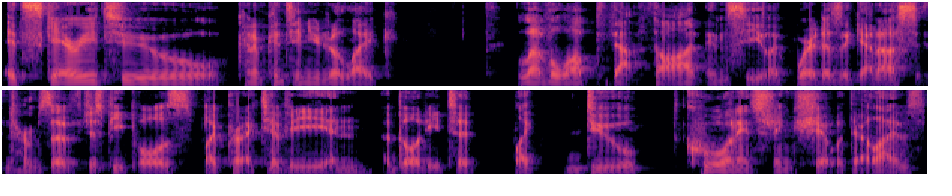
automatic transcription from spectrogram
it's scary to kind of continue to like level up that thought and see like where does it get us in terms of just people's like productivity and ability to like do cool and interesting shit with their lives.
